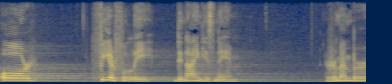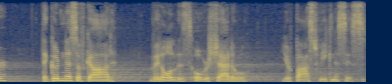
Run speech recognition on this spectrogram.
or fearfully denying his name. Remember, the goodness of God will always overshadow your past weaknesses.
